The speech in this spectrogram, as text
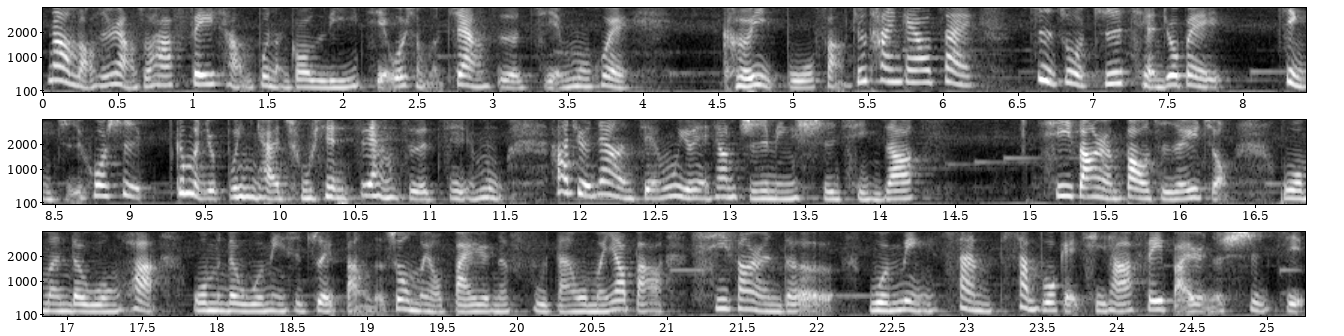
那我们老师就想说，她非常不能够理解为什么这样子的节目会可以播放，就她应该要在制作之前就被禁止，或是根本就不应该出现这样子的节目。他觉得这样的节目有点像殖民时期，你知道？西方人抱持着一种我们的文化、我们的文明是最棒的，所以我们有白人的负担，我们要把西方人的文明散散播给其他非白人的世界。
